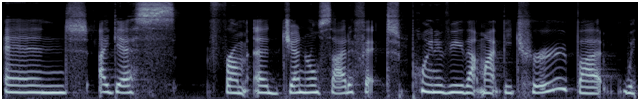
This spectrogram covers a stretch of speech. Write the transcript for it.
And I guess from a general side effect point of view, that might be true, but with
